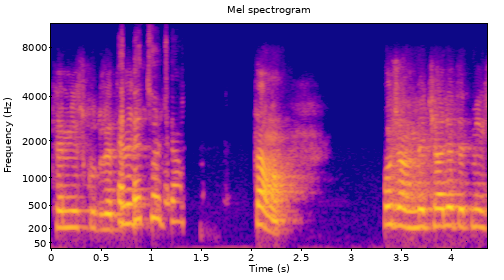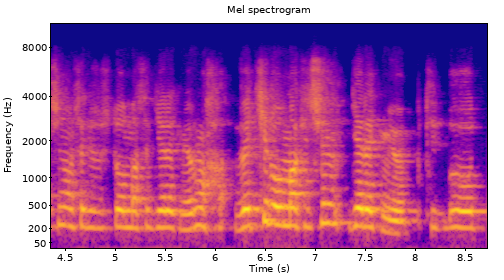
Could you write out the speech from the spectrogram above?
Temyiz kudreti. Evet hocam. Tamam. Hocam vekalet etmek için 18 üstü olması gerekmiyor mu? Vekil olmak için gerekmiyor. Bu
